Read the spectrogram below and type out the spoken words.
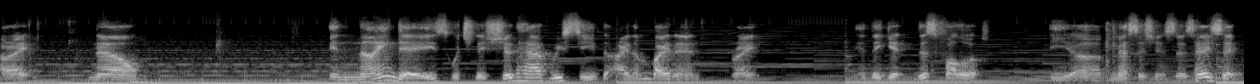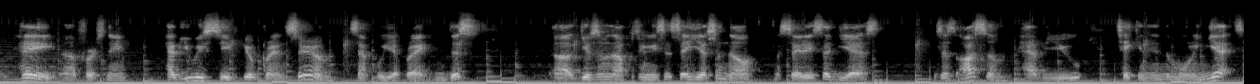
All right. Now, in nine days, which they should have received the item by then, right? And they get this follow-up the uh, message and says, "Hey, say, hey, uh, first name, have you received your brand serum sample yet?" Right? And this uh, gives them an opportunity to say yes or no. Let's say they said yes. It says, awesome. Have you taken it in the morning yet?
